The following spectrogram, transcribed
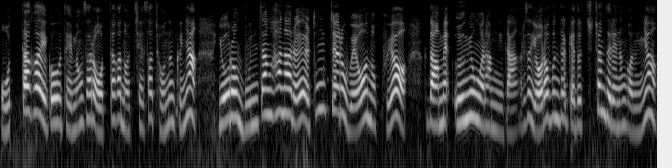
어디다가 이거 대명사를 어디다가 넣지 해서 저는 그냥 요런 문장 하나를 통째로 외워놓고요. 그 다음에 응용을 합니다. 그래서 여러분들께도 추천드리는 거는요.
